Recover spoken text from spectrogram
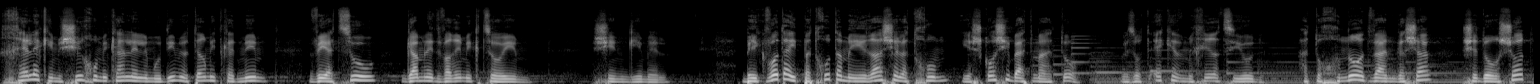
חלק המשיכו מכאן ללימודים יותר מתקדמים ויצאו גם לדברים מקצועיים. ש"ג בעקבות ההתפתחות המהירה של התחום, יש קושי בהטמעתו, וזאת עקב מחיר הציוד, התוכנות וההנגשה שדורשות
